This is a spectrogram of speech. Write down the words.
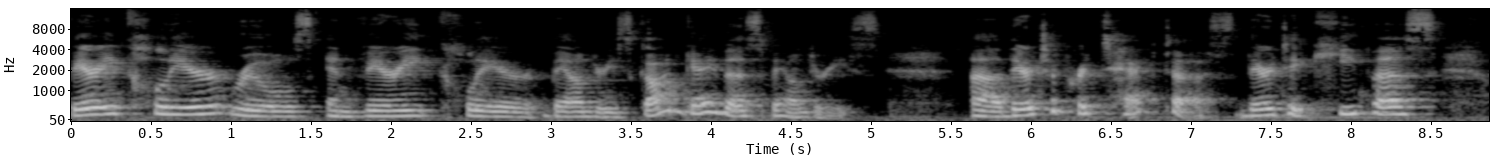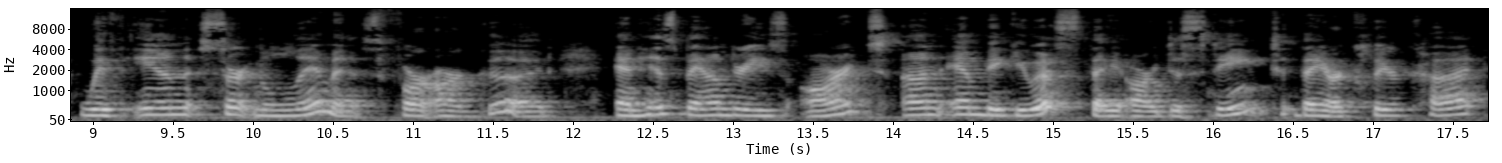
very clear rules and very clear boundaries. God gave us boundaries. Uh, they're to protect us, they're to keep us within certain limits for our good and his boundaries aren't unambiguous. They are distinct, they are clear cut,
